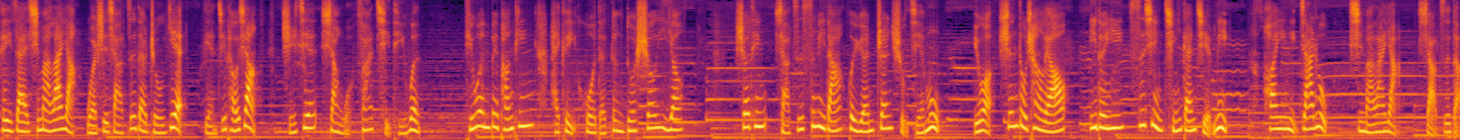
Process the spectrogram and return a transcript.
可以在喜马拉雅我是小资的主页点击头像，直接向我发起提问。提问被旁听，还可以获得更多收益哟！收听小资思密达会员专属节目，与我深度畅聊，一对一私信情感解密，欢迎你加入喜马拉雅小资的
